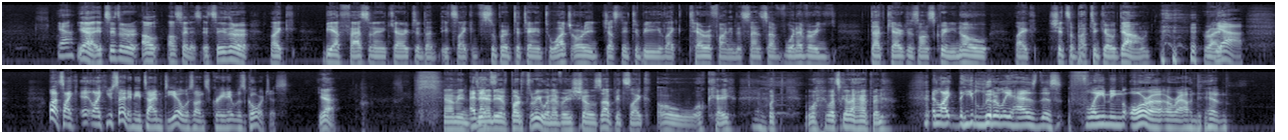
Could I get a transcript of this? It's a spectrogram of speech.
yeah. Yeah, it's either I'll I'll say this. It's either like be a fascinating character that it's like super entertaining to watch, or you just need to be like terrifying in the sense of whenever that character is on screen, you know, like shit's about to go down, right? Yeah. Well, it's like it, like you said. Anytime Dio was on screen, it was gorgeous. yeah. And I mean, And the that's- ending of part three, whenever he shows up, it's like, oh, okay, what, what what's gonna happen? And like he literally has this flaming aura around him.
